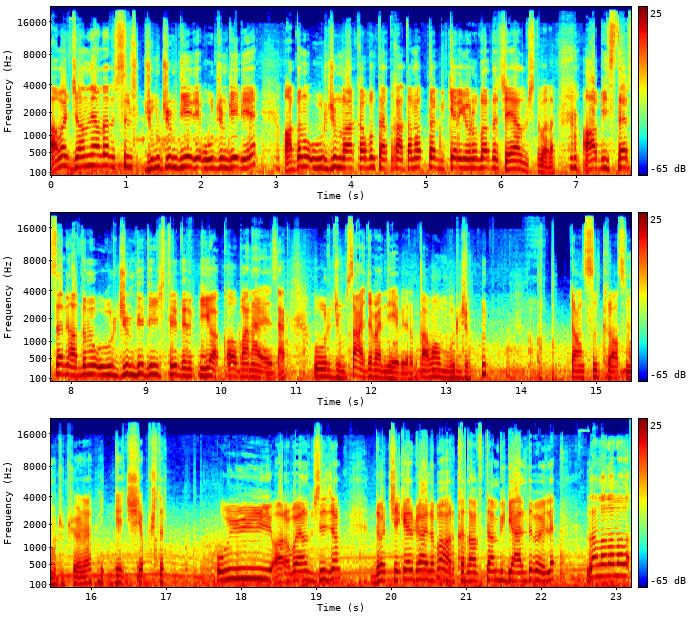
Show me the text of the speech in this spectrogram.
Ama canlı yayınlarda sırf cumcum diye diye Uğurcum diye diye adamı Uğurcum lakabını taktık adam hatta bir kere yorumlarda şey yazmıştı bana. Abi istersen adımı Uğurcum diye değiştirin dedim. Ki yok o bana özel. Uğurcum sadece ben diyebilirim. Tamam Uğurcum. Cansın kralsın Uğurcum. Şöyle geç yapıştır. Uy araba yalnız bir şey diyeceğim. Dört çeker galiba. Arkadan hafiften bir geldi böyle. La la la la. la.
